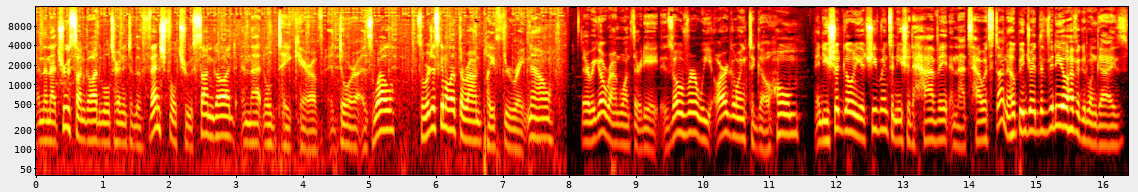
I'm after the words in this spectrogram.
And then that true Sun God will turn into the vengeful true Sun God. And that'll take care of Adora as well. So we're just going to let the round play through right now. There we go, round 138 is over. We are going to go home. And you should go to your achievements and you should have it, and that's how it's done. I hope you enjoyed the video. Have a good one, guys.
